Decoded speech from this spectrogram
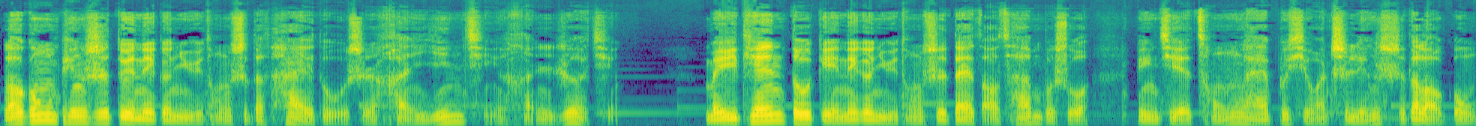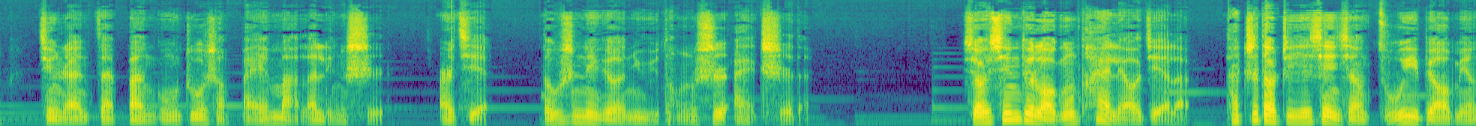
老公平时对那个女同事的态度是很殷勤、很热情，每天都给那个女同事带早餐不说，并且从来不喜欢吃零食的老公，竟然在办公桌上摆满了零食，而且都是那个女同事爱吃的。小新对老公太了解了。她知道这些现象足以表明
